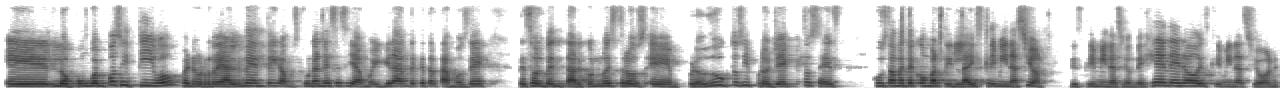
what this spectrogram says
Eh, lo pongo en positivo, pero realmente digamos que una necesidad muy grande que tratamos de, solventar con nuestros eh, productos y proyectos es justamente combatir la discriminación, discriminación de género, discriminación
